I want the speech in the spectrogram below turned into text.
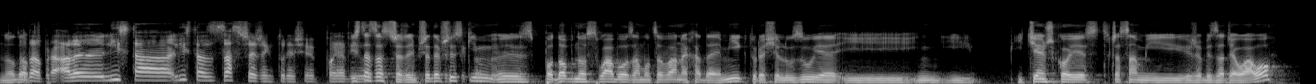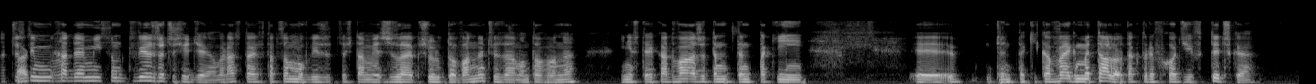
No no dobra, ale lista, lista zastrzeżeń, które się pojawiły. Lista zastrzeżeń. Przede wszystkim y, podobno słabo zamocowane HDMI, które się luzuje i, i, i, i ciężko jest czasami, żeby zadziałało. Znaczy Tak? z tym HDMI są dwie rzeczy się dzieją. Raz to jest to, co mówi, że coś tam jest źle przylutowane czy zamontowane i nie styka. Dwa, że ten, ten taki yy, ten taki kawałek metalu, tak, który wchodzi w tyczkę,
